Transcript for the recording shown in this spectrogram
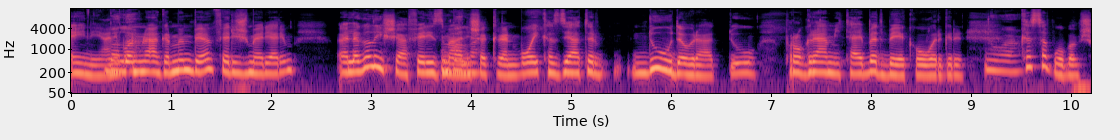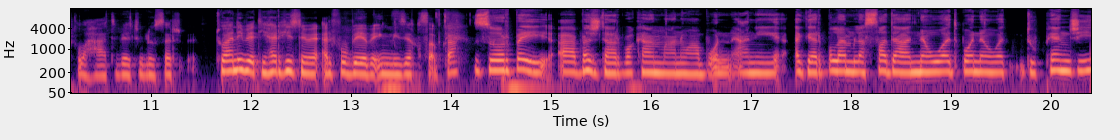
ئەینی یانی بۆ من ئەگەر من بێم فێری ژمێریاریم لەگەڵی شافێری زمانی شەکرن بۆی کە زیاتر دوو دەورات دوو پرۆگرامی تایبەت بەیەکەوە وەرگن کەسە بۆ بەم شکڵ هات بێت و لەسەر توانیبێتی هەر هیچ نەوێ ئەلف و بێ بە ئینگلیزی قسە بکا. زۆربەی بەشداربووەکانمان وا بوون ینی ئەگەر بڵێم لە سەدا نەوەد بۆ نەوە دوو پێنجی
